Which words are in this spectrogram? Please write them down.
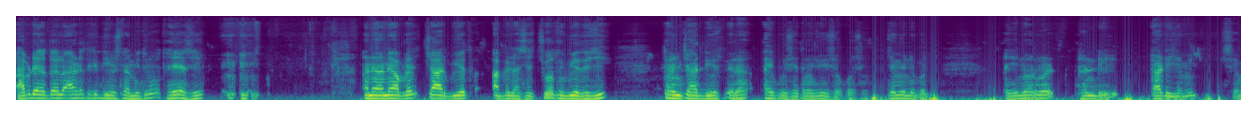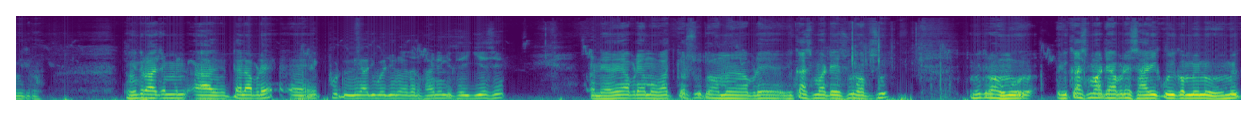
આપણે અત્યારે આડત્રીસ દિવસના મિત્રો થયા છે. અને આને આપણે ચાર પિયત આપેલા છે. ચોથું પિયત હજી ત્રણ ચાર દિવસ પહેલાં આપ્યું છે. તમે જોઈ શકો છો. જમીનને પણ હજી નોર્મલ ઠંડી ટાઢી જમીન છે મિત્રો. તો મિત્રો આ જમીન તલ આપણે એક ફૂટની આજુબાજુના તલ ફાઇનલી થઈ ગયા છે. અને હવે આપણે આમાં વાત કરશું તો અમે આપણે વિકાસ માટે શું આપશું? મિત્રો વિકાસ માટે આપણે સારી કોઈ કંપનીનું હુમિક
